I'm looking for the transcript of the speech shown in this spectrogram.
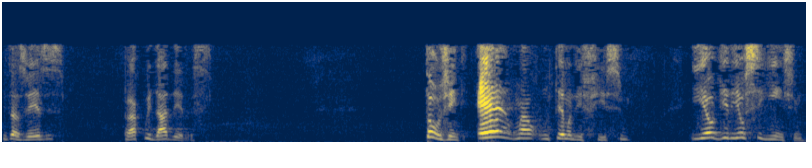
muitas vezes, para cuidar deles. Então, gente, é uma, um tema difícil. E eu diria o seguinte.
